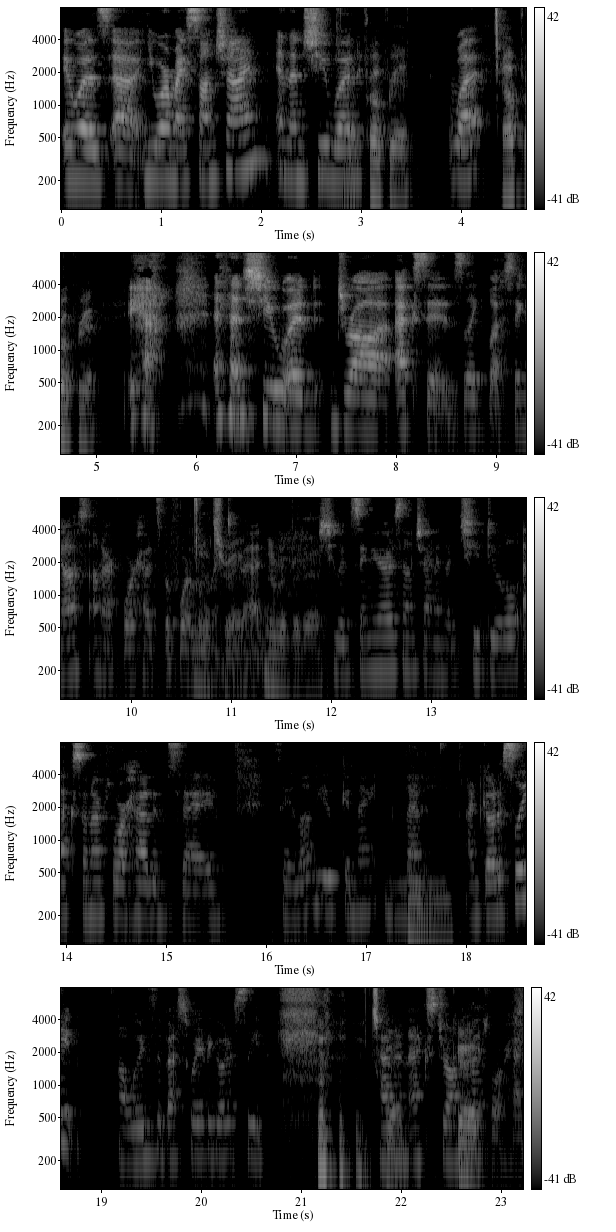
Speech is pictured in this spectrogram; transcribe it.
it was uh, "You Are My Sunshine," and then she How would appropriate. what? How appropriate. Yeah, and then she would draw X's like blessing us on our foreheads before we That's went right. to I bed. remember that. She would sing "You're Our Sunshine," and then she'd do a little X on our forehead and say, "Say love you, good night," and then. Mhm. I'd go to sleep. Always the best way to go to sleep. Have good. an X drawn on my forehead.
